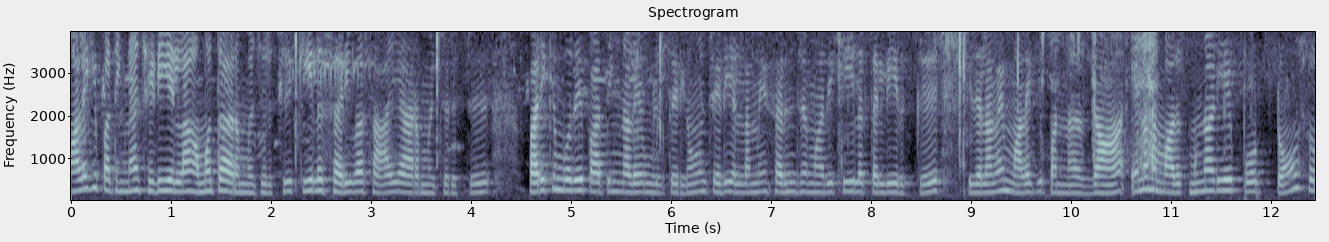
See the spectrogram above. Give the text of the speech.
மழைக்கு பார்த்திங்கன்னா செடியெல்லாம் அமுத்த ஆரம்பிச்சிருச்சு. கீழே சரிவாக சாய ஆரம்பிச்சிருச்சு. பறிக்கும் போதே பார்த்திங்கனாலே உங்களுக்கு தெரியும். செடி எல்லாமே சரிஞ்ச மாதிரி கீழே தள்ளி இருக்குது இதெல்லாமே மழைக்கு பண்ணது தான் ஏன்னா நம்ம அதுக்கு முன்னாடியே போட்டோம். ஸோ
